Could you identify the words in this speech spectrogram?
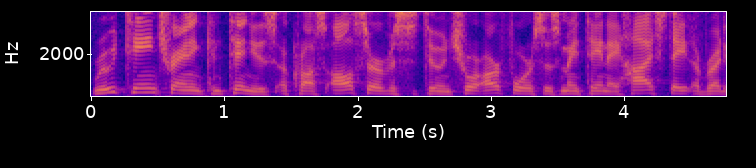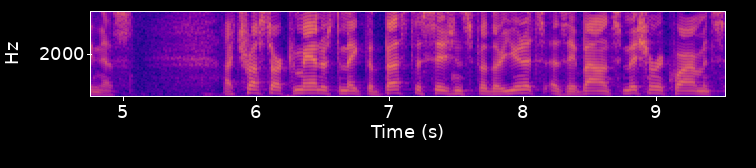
routine training continues across all services to ensure our forces maintain a high state of readiness. I trust our commanders to make the best decisions for their units as they balance mission requirements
